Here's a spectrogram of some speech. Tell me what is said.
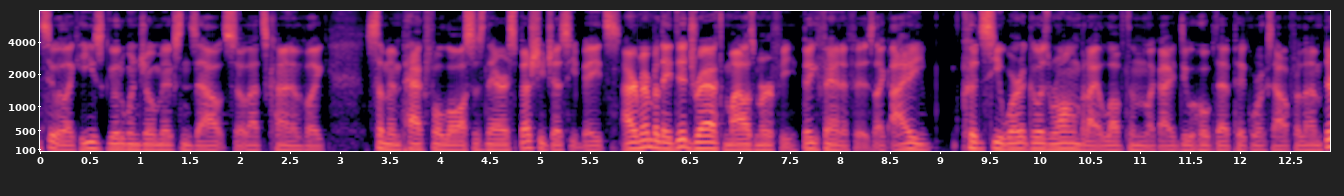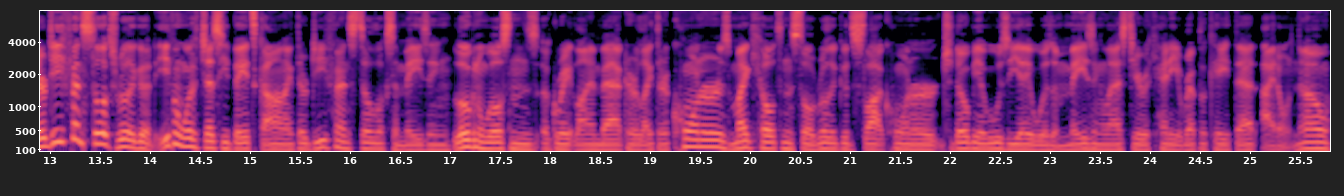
Too. Like he's good when Joe Mixon's out, so that's kind of like some impactful losses there, especially Jessie Bates. I remember they did draft Myles Murphy. Big fan of his. Like I could see where it goes wrong, but I loved him. Like I do hope that pick works out for them. Their defense still looks really good, even with Jessie Bates gone. Like their defense still looks amazing. Logan Wilson's a great linebacker. Like their corners, Mike Hilton's still a really good slot corner. Chidobe Awuzie was amazing last year. Can he replicate that? I don't know.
